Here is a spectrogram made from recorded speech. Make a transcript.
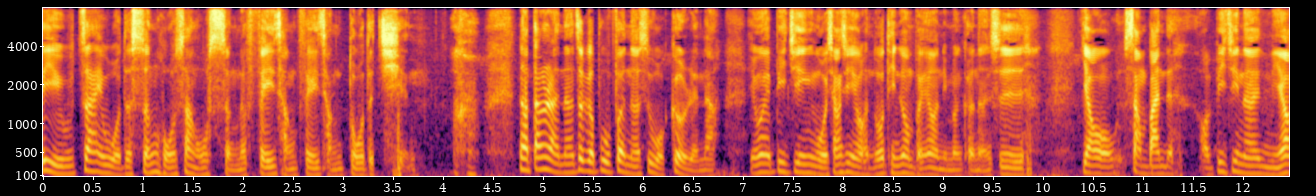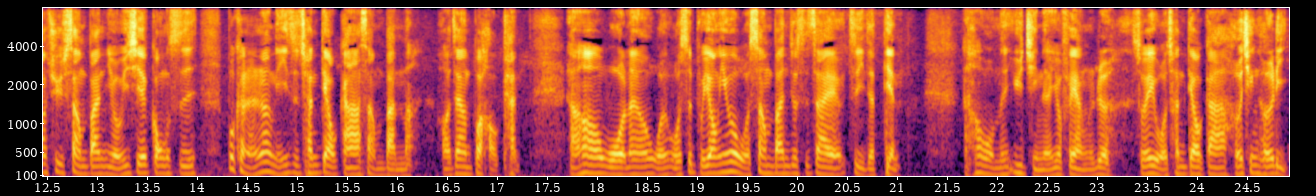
以在我的生活上，我省了非常非常多的钱。那当然呢，这个部分呢是我个人啊，因为毕竟我相信有很多听众朋友，你们可能是要上班的哦。毕竟呢，你要去上班，有一些公司不可能让你一直穿吊嘎上班嘛，哦，这样不好看。然后我呢，我我是不用，因为我上班就是在自己的店。然后我们预警呢又非常热，所以我穿吊嘎合情合理，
